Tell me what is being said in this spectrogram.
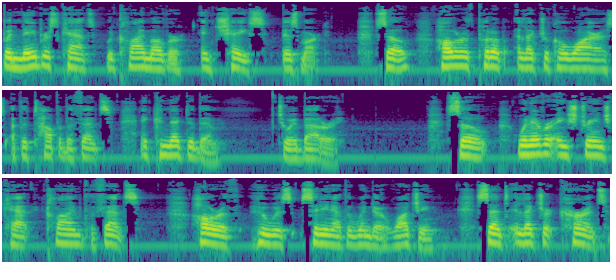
But neighbors' cats would climb over and chase Bismarck. So Hollerith put up electrical wires at the top of the fence and connected them to a battery. So whenever a strange cat climbed the fence, Hollerith, who was sitting at the window watching, sent electric currents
